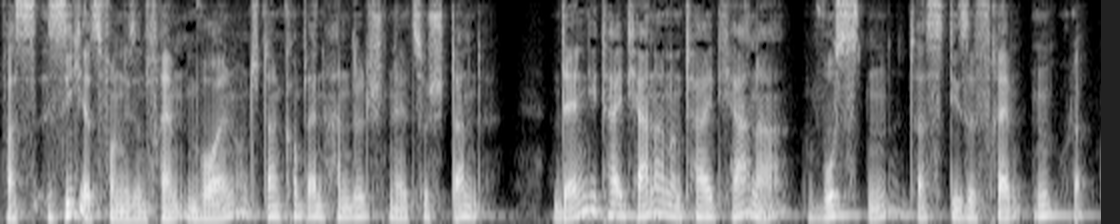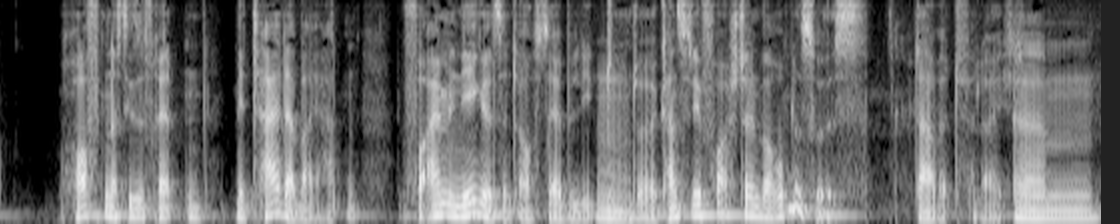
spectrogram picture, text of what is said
was sie jetzt von diesen Fremden wollen, und dann kommt ein Handel schnell zustande. Denn die Tahitianerinnen und Tahitianer wussten, dass diese Fremden oder hofften, dass diese Fremden Metall dabei hatten. Vor allem Nägel sind auch sehr beliebt. Hm. Und äh, kannst du dir vorstellen, warum das so ist? David vielleicht. Ähm,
